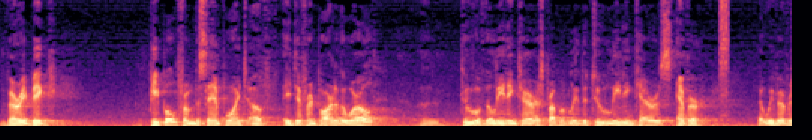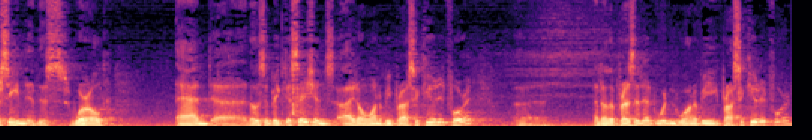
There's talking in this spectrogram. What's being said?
very big people from the standpoint of a different part of the world. Uh, two of the leading terrorists, probably the two leading terrorists ever that we've ever seen in this world. And uh, those are big decisions. I don't want to be prosecuted for it. Uh, another president wouldn't want to be prosecuted for it.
